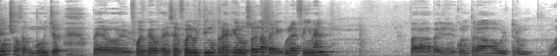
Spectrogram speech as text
muchos. Son muchos. Pero él fue que, ese fue el último traje que él usó en la película al final. Para pelear contra Ultron. Wow.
